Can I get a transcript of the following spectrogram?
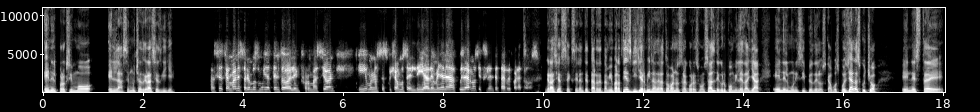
en el próximo enlace. Muchas gracias, Guille. Así es, hermano, estaremos muy atentos a la información y bueno, nos escuchamos el día de mañana. A cuidarnos y excelente tarde para todos. Gracias, excelente tarde también para ti. Es Guillermina de la Toba, nuestra corresponsal de Grupo Mileda ya en el municipio de Los Cabos. Pues ya la escuchó en este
